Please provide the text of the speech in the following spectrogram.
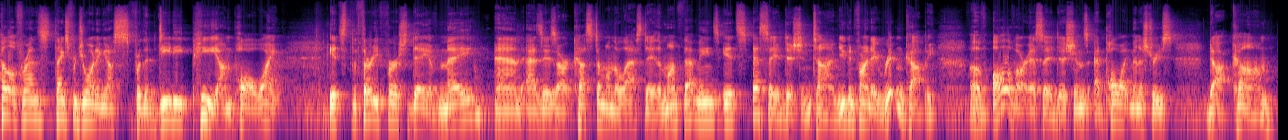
Hello, friends. Thanks for joining us for the DDP. I'm Paul White. It's the 31st day of May, and as is our custom on the last day of the month, that means it's essay edition time. You can find a written copy of all of our essay editions at paulwhiteministries.com,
